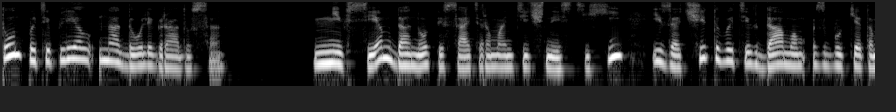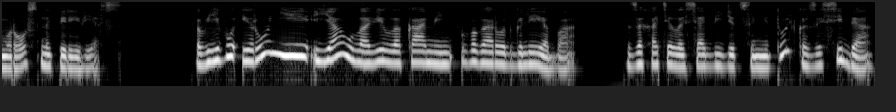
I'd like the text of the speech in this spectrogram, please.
тон потеплел на доли градуса. Не всем дано писать романтичные стихи и зачитывать их дамам с букетом роз наперевес. В его иронии я уловила камень в огород Глеба. Захотелось обидеться не только за себя,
